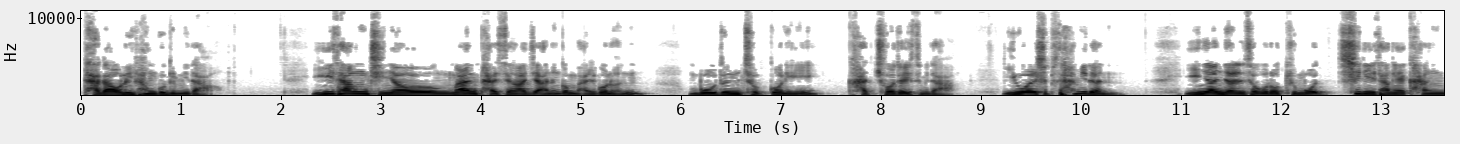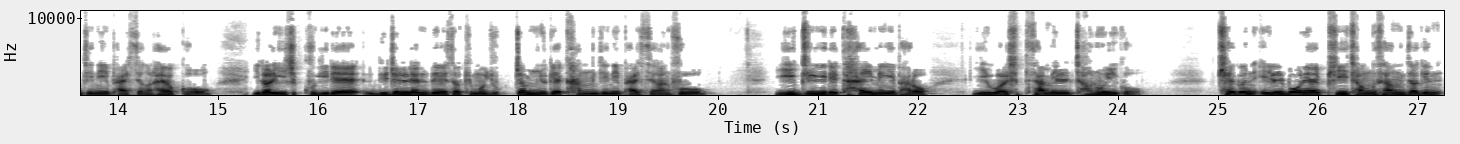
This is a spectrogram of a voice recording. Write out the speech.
다가오는 형국입니다. 이상 진영만 발생하지 않은 것 말고는 모든 조건이 갖추어져 있습니다. 2월 13일은 2년 연속으로 규모 7 이상의 강진이 발생을 하였고 1월 29일에 뉴질랜드에서 규모 6.6의 강진이 발생한 후 2주일의 타이밍이 바로 2월 13일 전후이고 최근 일본의 비정상적인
